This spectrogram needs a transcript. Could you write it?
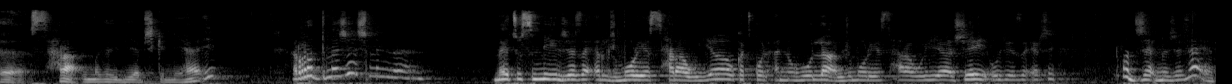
آه، الصحراء المغربية بشكل نهائي؟ الرد ما جاش من ما تسميه الجزائر الجمهورية الصحراوية وكتقول أنه لا الجمهورية الصحراوية شيء والجزائر شيء. الرد جاء من الجزائر.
